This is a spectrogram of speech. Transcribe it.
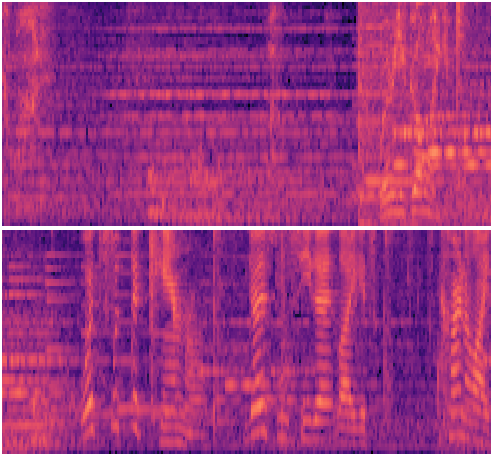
Come on. Where are you going? What's with the camera? You guys can see that? Like it's it's kind of like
